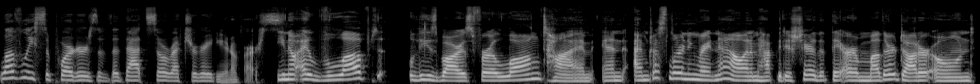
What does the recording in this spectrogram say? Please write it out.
lovely supporters of the That's So Retrograde universe. You know, I've loved these bars for a long time, and I'm just learning right now, and I'm happy to share that they are mother daughter owned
